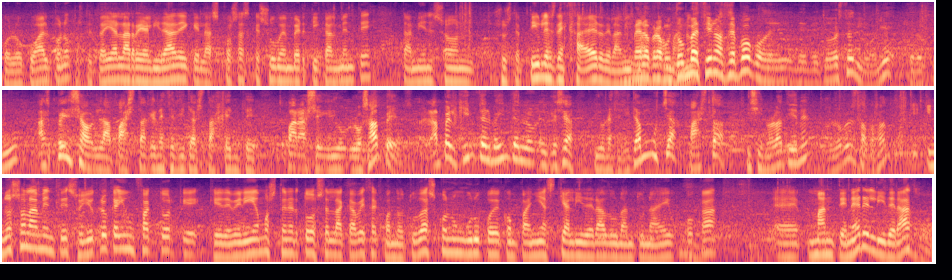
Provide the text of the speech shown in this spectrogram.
Con lo cual, bueno, pues te traía la realidad de que las cosas que suben verticalmente también son susceptibles de caer de la misma Me lo preguntó forma, un ¿no? vecino hace poco de, de- de todo esto y digo, oye, pero tú has pensado en la pasta que necesita esta gente para seguir los Apples, el Apple 15, el 20, el, el que sea. Digo, necesitan mucha pasta y si no la tienen, es lo que les está pasando. Y, y no solamente eso, yo creo que hay un factor que, que deberíamos tener todos en la cabeza cuando tú das con un grupo de compañías que ha liderado durante una época, eh, mantener el liderazgo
